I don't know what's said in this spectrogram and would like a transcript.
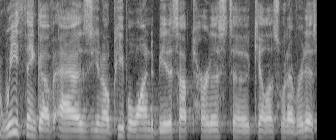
we think of as, you know, people wanting to beat us up, to hurt us, to kill us, whatever it is.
